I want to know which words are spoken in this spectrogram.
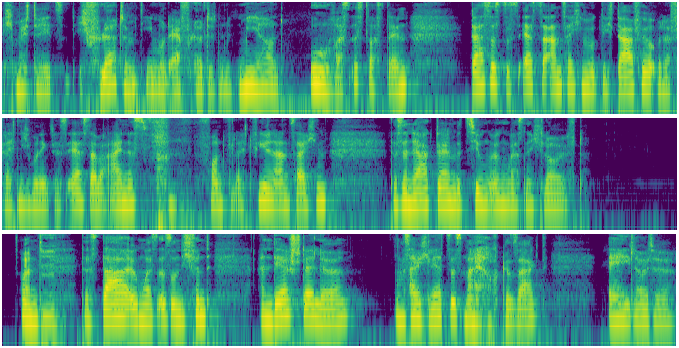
ich möchte jetzt, ich flirte mit ihm und er flirtet mit mir und uh, was ist das denn? Das ist das erste Anzeichen wirklich dafür, oder vielleicht nicht unbedingt das erste, aber eines von vielleicht vielen Anzeichen, dass in der aktuellen Beziehung irgendwas nicht läuft. Und Hm. dass da irgendwas ist. Und ich finde, an der Stelle, und das habe ich letztes Mal auch gesagt, ey Leute,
